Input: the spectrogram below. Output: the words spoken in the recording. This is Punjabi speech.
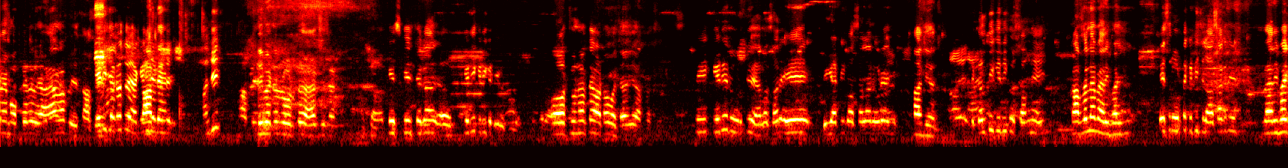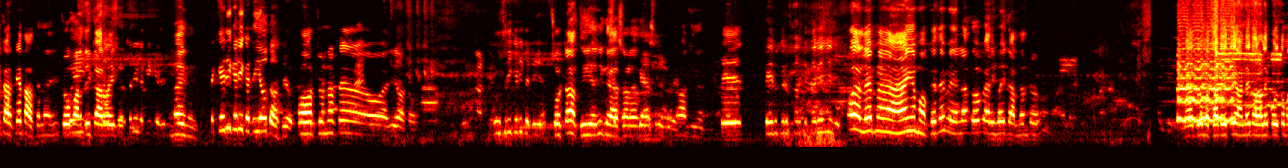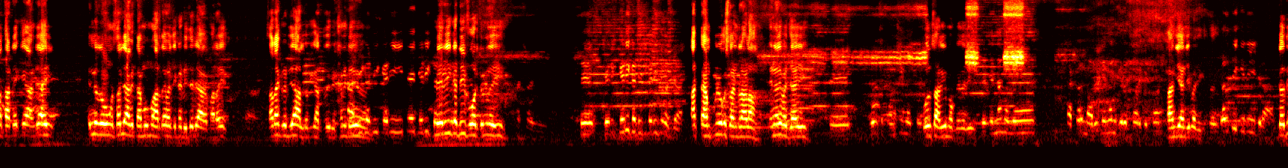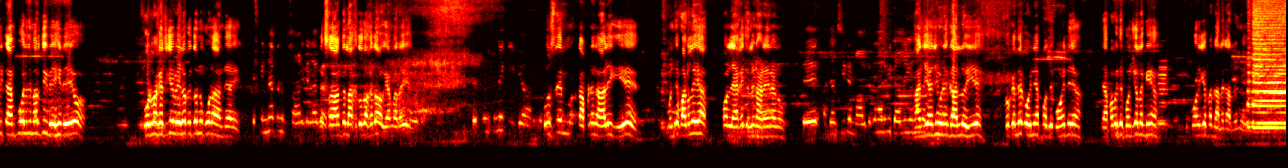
ਨੇ ਮੌਕੇ ਤੇ ਆਇਆ ਵਾ ਬੇਤਾ ਕਿਹੜੀ ਜਗ੍ਹਾ ਤੇ ਹੋਇਆ ਕਿਹੜੀ ਜਗ੍ਹਾ ਤੇ? ਹਾਂਜੀ? ਐਲੀਵੇਟਰ ਰੋਡ ਤੇ ਆਇਆ ਐਕਸੀਡੈਂਟ ਅੱਛਾ ਕਿਸ ਕਿਸ ਜਗ੍ਹਾ ਅਹ, ਕਿਹੜੀ ਕਿਹੜੀ ਗੱਡੀ ਵੱਜੀ ਹੈ ਫੋਰਚੂਨਰ ਤੇ ਆਟੋ ਵੱਜਾ ਜੀ ਆਪਸ। ਤੇ ਕਿਹੜੇ ਰੋਡ ਤੇ ਹੋਇਆ ਵਾ ਸਰ? ਇਹ ਡੀਆਰਟੀ ਬੱਸ ਵਾਲਾ ਰੋਡ ਹੈ ਜੀ? ਹਾਂਜੀ ਹਾਂਜੀ। ਤੇ ਗਲਤੀ ਕਿਹਦੀ ਕੋਈ ਸਾਹਮਣੇ ਆਈ? ਕਰ ਦਿੰਦੇ ਵੈਰੀਫਾਈ ਜੀ। ਇਸ ਰੋਡ ਤੇ ਗੱਡੀ ਚਲਾ ਸਕਦੇ ਆ ਜੀ? ਵੈਰੀਫਾਈ ਕਰਕੇ ਦੱਸ ਦਿੰਦੇ ਜੀ ਜੋ ਬਣਦੀ ਕਾਰਵਾਈ ਕੋਈ ਸੋਚ ਨਹੀਂ ਲੱਗੀ ਕਿਸੇ ਦੀ। ਨਹੀਂ ਨਹੀਂ। ਤੇ ਕਿਹੜੀ ਕਿਹੜੀ ਗੱਡੀ ਆ ਉਹ ਦੱਸ ਦਿਓ। ਫੋਰਚੂਨਰ ਤੇ ਉਹ ਹੈ ਜੀ ਆਟੋ ਦੂਸਰੀ ਕਿਹੜੀ ਗੱਡੀ ਆ ਛੋਟਾ ਹਾਥੀ ਹੈ ਜੀ ਗੈਸ ਵਾਲਾ ਗੈਸ ਸਿਲੰਡਰ ਹੈ। ਹਾਂਜੀ ਹਾਂਜੀ। ਤੇ ਤੇ ਇਹਨੂੰ ਗ੍ਰਿਫਤਾਰ ਕੀਤਾ ਗਿਆ ਜੀ ਅਜੇ? ਉਹ ਹਲੇ ਮੈਂ ਆਇਆ ਹੀ ਆ ਮੌਕੇ ਤੇ ਵੇਖ ਲਾਂ ਦੋ ਵੈਰੀਫਾਈ ਕਰ ਲੈਂਦੇ ਹੋ ਮੈਂ ਜਦੋਂ ਮੱਥਾ ਟੇਕ ਕੇ ਆਂਡੇ ਤਾਰ ਵਾਲੇ ਪੁਲ ਤੋਂ ਮੱਥਾ ਟੇਕ ਕੇ ਆਂਡਿਆ ਸੀ। ਇਹਨੇ ਰੋਂਗ ਸਾ ਲਿਆ ਕੇ ਟੈਂਪੂ ਮਾਰਦੇ ਵਿੱਚ ਗੱਡੀ ਤੇ ਲਿਆ ਕੇ ਮਾਰੇ। ਸਾਰਾ ਗੱਡੀ ਦਾ ਹਾਲ ਕੀ ਕਰਦੇ ਵੇਖਣ ਦੇ ਤੁਹਾਡੀ ਗੱਡੀ ਕਿਹੜੀ ਸੀ ਤੇ ਜਿਹੜੀ ਗੱਡੀ- ਮੇਰੀ ਗੱਡੀ ਫੋਰਚੂਨਰ ਸੀ ਅੱਛਾ ਜੀ। ਤੇ ਜਿਹੜੀ ਕਿਹੜੀ ਗੱਡੀ ਚ ਕਿਹੜੀ ਚ ਵੱਜਾ ਆ ਟੈਂਪੂ ਉਹ ਸਿਲੰਡਰ ਵਾਲਾ ਇਹਨਾਂ ਦੇ ਵੱਜਾ ਜੀ। ਪੁਲਿਸ ਆ ਗਈ ਮੌਕੇ ਤੇ ਜੀ। ਤੇ ਜਿਨ੍ਹਾਂ ਵੱਲੋਂ ਟੱਕਰ ਮਾਰੀ ਤੇ ਇਹਨਾਂ ਨੂੰ ਗ੍ਰਿਫਤਾਰ ਕੀਤਾ। ਹਾਂਜੀ ਹਾਂਜੀ ਭਾਜੀ ਕੀਤਾ ਜੀ। ਗਲਤੀ ਕਿਹਦੀ ਜਨਾਬ ਜਲਦੀ ਟੈਂਪੂ ਵਾਲੇ ਦੀ ਮਰਜ਼ੀ ਵੇਖ ਹੀ ਰਹੇ ਹੋ। ਫੋਟੋਆਂ ਖਿੱਚ ਕੇ ਵੇਖ ਲਓ ਕਿੱਧਰ ਨੂੰ ਕੋਣ ਏ। ਤੇ ਕਿੰਨਾ ਕੁ ਨੁਕਸਾਨ ਕਿੰਨਾ ਕੁ ਨੁਕਸਾਨ ਤੇ ਲੱਖ ਤੋਂ ਲੱਖ ਦਾ ਹੋ ਗਿਆ ਮਾਰੇ ਤੇ ਪੁਲਿਸ ਨੇ ਕੀ ਕਿਹਾ? ਪੁਲਿਸ ਦੇ ਆਪਣੇ ਨਾਲ ਹੀ ਗਏ ਮੁੰਡੇ ਫੜ ਲਏ ਆ ਹੁਣ ਲੈ ਕੇ ਚੱਲੇ ਥਾਣੇ ਇਹਨਾਂ ਨੂੰ। ਤੇ ਏਜੰਸੀ ਦੇ ਮਾਲਕ ਦੇ ਨਾਲ ਵੀ ਗੱਲ ਹੋਈ ਹਾਂਜੀ ਹਾਂਜੀ ਹੁਣੇ ਗੱਲ ਹੋਈ ਏ। ਉਹ ਕਹਿੰਦੇ ਕੋਈ ਨਹੀਂ ਆਪਾਂ ਉੱਥੇ ਪਹੁੰਚਦੇ ਆ। ਤੇ ਆਪਾਂ ਵੀ ਉੱਥੇ ਪਹੁੰਚਣ ਲੱਗੇ ਆ। ਪਹੁੰਚ ਕੇ ਆਪਾਂ ਗੱਲ ਕਰ ਲੈਂਦੇ ਆ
